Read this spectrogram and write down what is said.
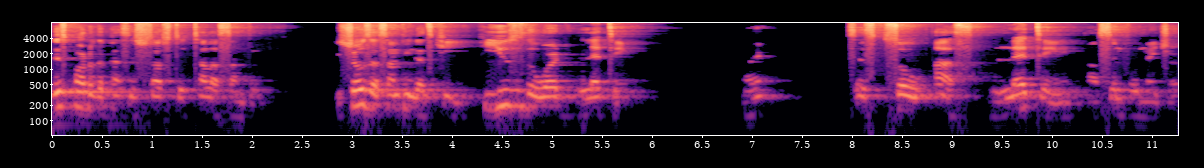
this part of the passage starts to tell us something. It shows us something that's key. He uses the word letting. Says, so us letting our sinful nature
